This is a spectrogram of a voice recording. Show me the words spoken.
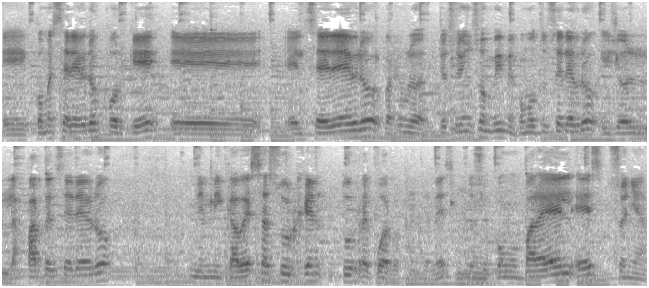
Eh, come cerebro porque eh, el cerebro, por ejemplo, yo soy un zombie, me como tu cerebro y yo las partes del cerebro, en mi cabeza surgen tus recuerdos, ¿me entendés? Ujú. Entonces como para él es soñar.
